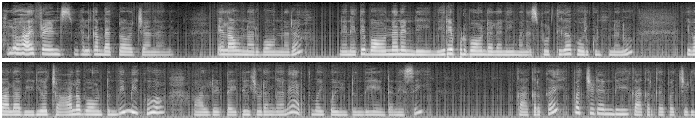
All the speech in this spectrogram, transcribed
Hello hi friends welcome back to our channel ఎలా ఉన్నారు? బాగున్నారా? నేనైతే బాగున్నానండి. మీరు ఎప్పుడు బాగుండాలని మనస్ఫూర్తిగా కోరుకుంటున్నాను. ఇవాళ వీడియో చాలా బాగుంటుంది. మీకు ఆల్రెడీ టైటిల్ చూడంగానే అర్థమైపోయి ఉంటుంది ఏంటనేసి. కాకరకాయ పచ్చడి అండి. కాకరకాయ పచ్చడి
